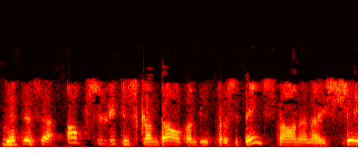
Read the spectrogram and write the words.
Dit is 'n absolute skandaal want die president staan en hy sê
